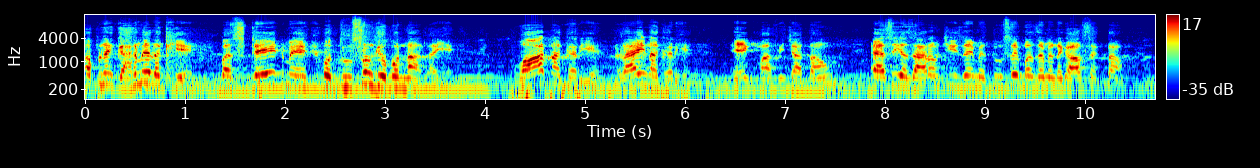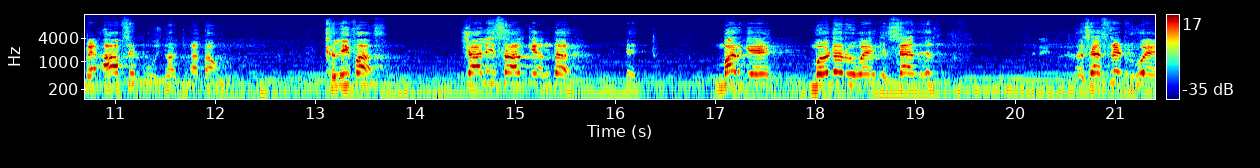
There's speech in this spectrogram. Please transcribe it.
अपने घर में रखिए, बस स्टेट में और दूसरों के ऊपर ना लाइए। वार ना करिए, लड़ाई ना करिए। एक माफ़ी चाहता हूँ, ऐसी हज़ारों चीज़ें मैं दूसरे मज़हब में निकाल सकता हूँ। मैं आपसे पूछना चाहता हूँ, खलीफा चालीस साल के अंदर मर गए मर्डर हुए असैसिनेट हुए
